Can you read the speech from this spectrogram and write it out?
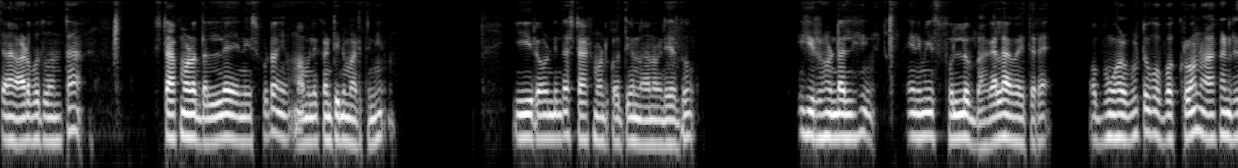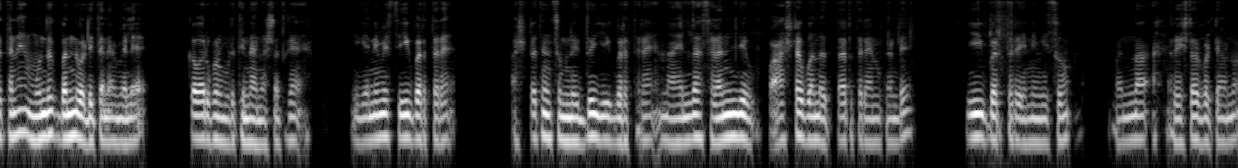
ಚೆನ್ನಾಗಿ ಆಡ್ಬೋದು ಅಂತ ಸ್ಟಾಪ್ ಮಾಡೋದಲ್ಲೇ ನಿಲ್ಲಿಸ್ಬಿಟ್ಟು ಮಾಮೂಲಿ ಕಂಟಿನ್ಯೂ ಮಾಡ್ತೀನಿ. ಈ ರೌಂಡಿಂದ ಸ್ಟಾರ್ಟ್ ಮಾಡ್ಕೊಳ್ತೀವಿ ನಾನು ಹೊಡೆಯೋದು. ಈ ರೌಂಡಲ್ಲಿ ಎನಿಮೀಸ್ ಫುಲ್ಲು ಬಗಲಾಗೋಯ್ತಾರೆ. ಒಬ್ಬ ಹೊಡ್ಬಿಟ್ಟು ಒಬ್ಬ ಕ್ರೋನ್ ಹಾಕೊಂಡಿರ್ತಾನೆ ಮುಂದಕ್ಕೆ ಬಂದು ಹೊಡಿತಾನೆ ಆಮೇಲೆ. ಕವರ್ ಬಂದ್ಬಿಡ್ತೀನಿ ನಾನು ಅಷ್ಟೊತ್ತಿಗೆ. ಈಗ ಎನಿಮೀಸ್ ಈಗ ಬರ್ತಾರೆ. ಅಷ್ಟೊತ್ತಿನ ಸುಮ್ಮನೆ ಇದ್ದು ಈಗ ಬರ್ತಾರೆ. ನಾ ಎಲ್ಲ ಸಡನ್ಲಿ ಫಾಸ್ಟಾಗಿ ಬಂದು ಹತ್ತಾ ಇರ್ತಾರೆ ಅಂದ್ಕೊಂಡೆ ಈಗ ಬರ್ತಾರೆ ಎನಿಮೀಸು ಬಂದ ರೆಜಿಸ್ಟರ್ ಬಟ್ಟೆ ಅವನು.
